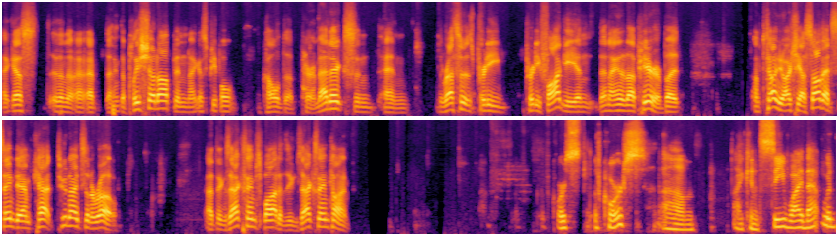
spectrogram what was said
I guess, then the, I, I think the police showed up and I guess people called the paramedics and, and the rest of it was pretty, pretty foggy. And then I ended up here. But I'm telling you, Archie, I saw that same damn cat two nights in a row at the exact same spot at the exact same time. Of course, of course. Um, I can see why that would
